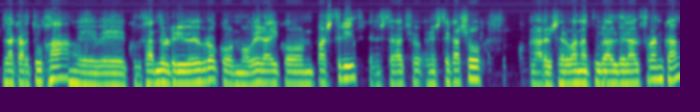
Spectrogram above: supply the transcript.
la Cartuja, eh, eh, cruzando el río Ebro con Movera y con Pastriz, en este caso, en este caso con la Reserva Natural de la Alfranca.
